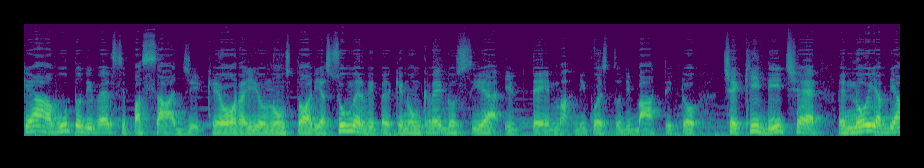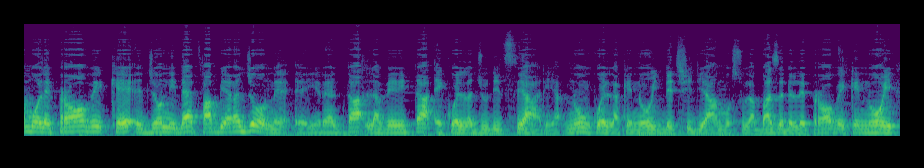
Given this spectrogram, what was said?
che ha avuto diversi passaggi che ora io non sto a riassumervi perché non credo sia il tema di questo dibattito. C'è chi dice eh, noi abbiamo le prove che Johnny Depp abbia ragione, e in realtà la verità è quella giudiziaria, non quella che noi decidiamo sulla base delle prove che noi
